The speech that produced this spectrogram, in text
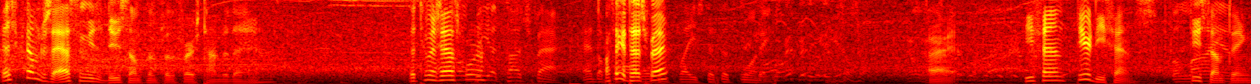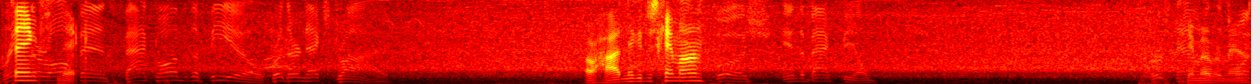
Basically, I'm just asking you to do something for the first time today. That too much to ask for? Will be a touchback, and the I'll take a ball will be touchback. Placed at the 20. All right. Defense, dear defense, do something. Thanks, Nick. offense back onto the field for their next drive. Oh, hot nigga just came on. Bush in the backfield. First down Game over, man.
